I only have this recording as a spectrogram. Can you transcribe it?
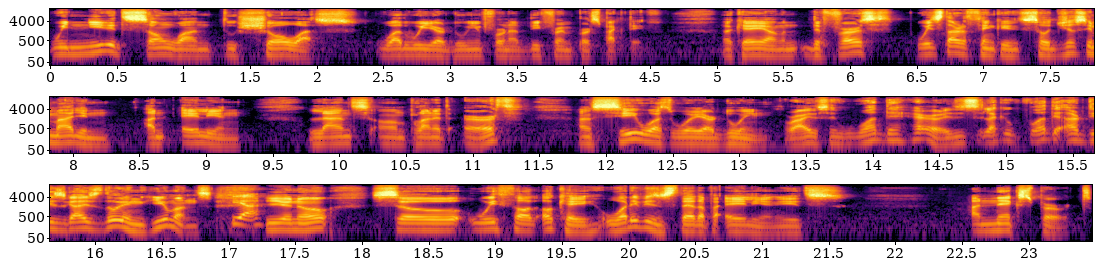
we needed someone to show us what we are doing from a different perspective. Okay, and the first we started thinking, so just imagine an alien lands on planet Earth and see what we are doing, right? Say, what the hell? It's like, what are these guys doing? Humans. Yeah. You know? So we thought, okay, what if instead of alien, it's an expert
